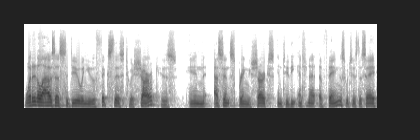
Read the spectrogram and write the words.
what it allows us to do when you fix this to a shark is, in essence, bring sharks into the Internet of Things, which is to say,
